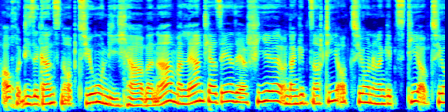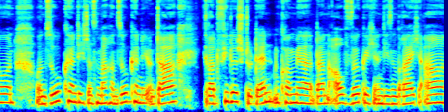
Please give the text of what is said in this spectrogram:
auch diese ganzen Optionen, die ich habe. Ne? Man lernt ja sehr, sehr viel und dann gibt's noch die Option und dann gibt's die Option und so könnte ich das machen, so könnte ich. Und da, gerade viele Studenten kommen ja dann auch wirklich in diesen Bereich, ah,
